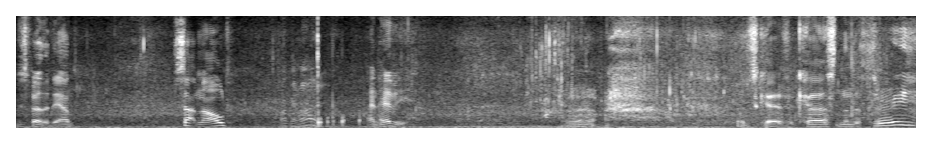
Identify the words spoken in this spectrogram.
Just further down. Something old and heavy. Alright. Let's go for cast number three. You know,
